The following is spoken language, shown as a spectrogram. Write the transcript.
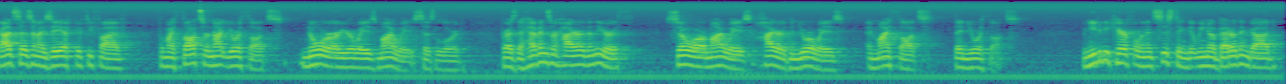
God says in Isaiah 55, For my thoughts are not your thoughts, nor are your ways my ways, says the Lord. For as the heavens are higher than the earth, so are my ways higher than your ways, and my thoughts than your thoughts. We need to be careful in insisting that we know better than God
